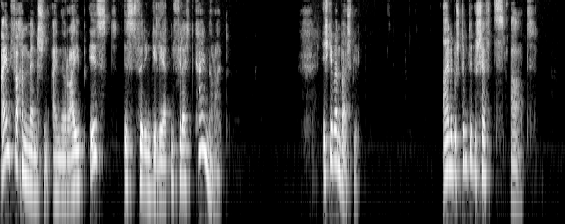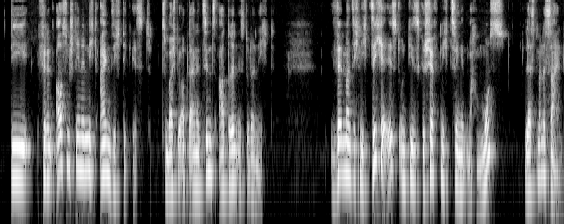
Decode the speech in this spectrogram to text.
einfachen Menschen ein Reib ist, ist für den Gelehrten vielleicht kein Reib. Ich gebe ein Beispiel. Eine bestimmte Geschäftsart die für den Außenstehenden nicht einsichtig ist. Zum Beispiel, ob da eine Zinsart drin ist oder nicht. Wenn man sich nicht sicher ist und dieses Geschäft nicht zwingend machen muss, lässt man es sein.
